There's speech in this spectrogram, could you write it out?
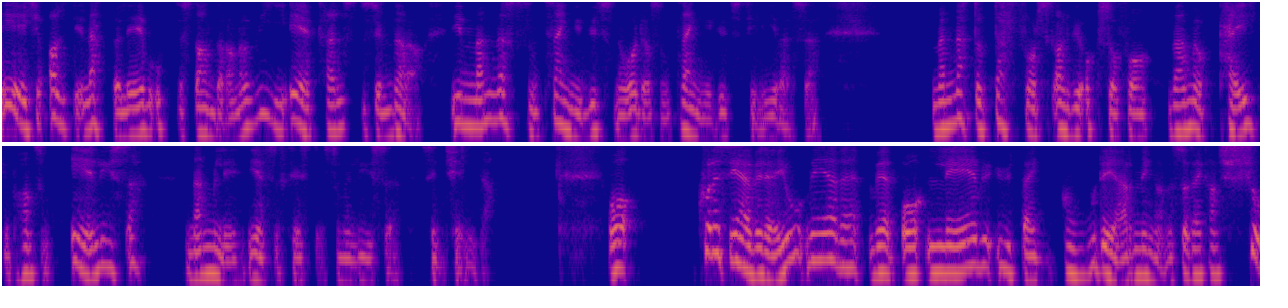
er ikke alltid lett å leve opp til standardene. Og vi er frelste syndere. Vi er mennesker som trenger Guds nåde, og som trenger Guds tilgivelse. Men nettopp derfor skal vi også få være med å peke på Han som er lyset, nemlig Jesus Kristus, som er lyset sin kilde. Og hvordan gjør vi det? Jo, vi gjør det ved å leve ut de gode gjerningene, så de kan se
